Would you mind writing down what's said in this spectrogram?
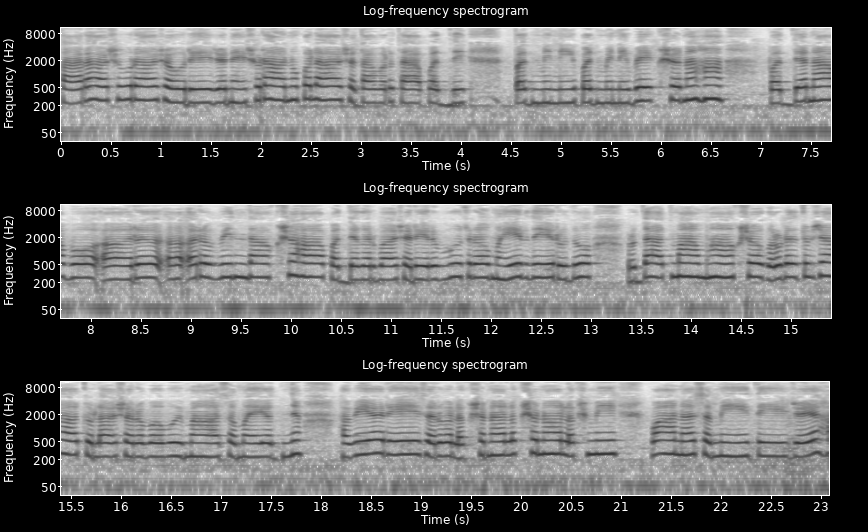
तारः शौर्य जनेश्वरा जनेश्वरानुकुलः शतावर्ता पद्मि पद्मिनी पद्मिनीभेक्षणः पद्यनाभो अर अरविंदाक्षः पद्यगर्भा शरीरभूत्र महिर्दे रुदो वृद्धात्मा महाक्ष गरुडध्वजा तुला शरभ भूमा समयज्ञ हविहरे सर्वलक्षण लक्षण लक्ष्मी वान समिति जयः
